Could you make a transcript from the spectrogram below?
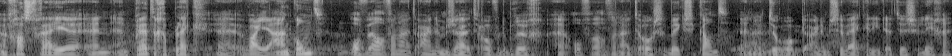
Een gastvrije en, prettige plek uh, waar je aankomt. Ofwel vanuit Arnhem-Zuid over de brug, uh, ofwel vanuit de Oosterbeekse kant. En natuurlijk ook de Arnhemse wijken die daartussen liggen.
